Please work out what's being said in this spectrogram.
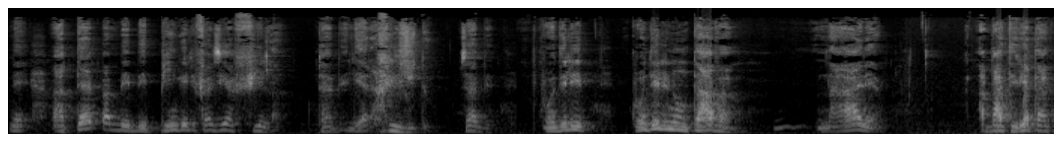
Né? Até para beber pinga ele fazia fila. Sabe? Ele era rígido. Sabe? Quando ele, quando ele não estava na área, a bateria estava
